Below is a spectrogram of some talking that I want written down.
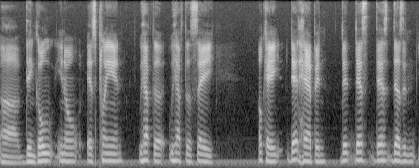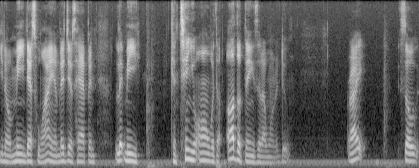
uh, didn't go you know as planned. We have to we have to say okay that happened. That that's that doesn't you know mean that's who i am. That just happened. Let me continue on with the other things that i want to do. Right so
